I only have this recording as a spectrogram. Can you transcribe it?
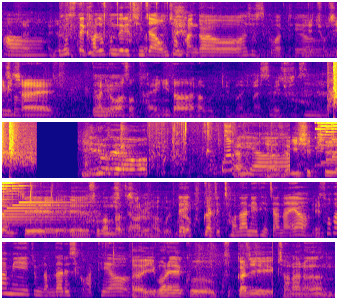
아, 말- 알려- 오셨을 때 가족분들이 진짜 엄청 반가워하셨을 것 같아요. 예, 조심히 그래서- 잘 네. 다녀와서 다행이다라고 이렇게 많이 말씀해 주셨습니다. 이리 오세요. 안녕하세요. 27년째 소방관 생활을 하고 있고요. 네, 국가직 전환이 되잖아요. 예. 소감이 좀 남다르실 것 같아요. 어, 이번에 그 국가직 전환은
